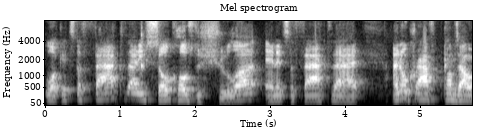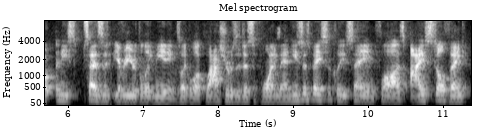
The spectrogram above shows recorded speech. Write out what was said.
Look, it's the fact that he's so close to Shula, and it's the fact that I know Kraft comes out and he says every year at the league meetings. Like, look, last year was a disappointment. He's just basically saying flaws. I still think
